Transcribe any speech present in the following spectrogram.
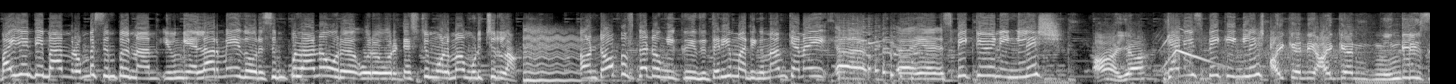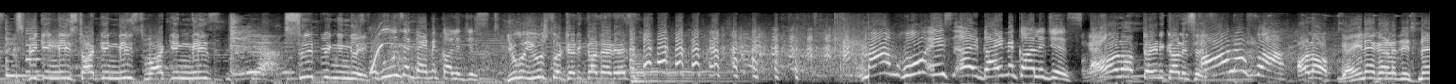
வைஜெயந்தி மேம் ரொம்ப சிம்பிள் மேம் இவங்க எல்லாருமே இது ஒரு சிம்பிளான ஒரு ஒரு ஒரு டெஸ்ட் மூலமா முடிச்சிடலாம். ஆன் டாப் ஆஃப் தட் உங்களுக்கு இது தெரிய மாட்டீங்க ma'am can I speak to in English ah yeah. Can you speak English I can I can English, speak English, talk English, walk English, sleeping English. who's a gynecologist? You use the dedicated as ma'am who is a gynecologist? All of gynecologist. all of All of. கைனகாலஜிஸ்ட்னா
